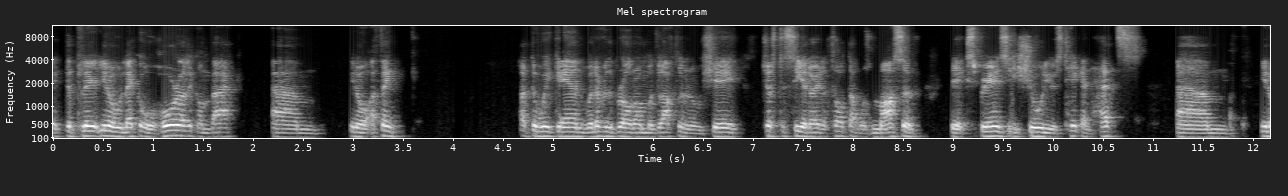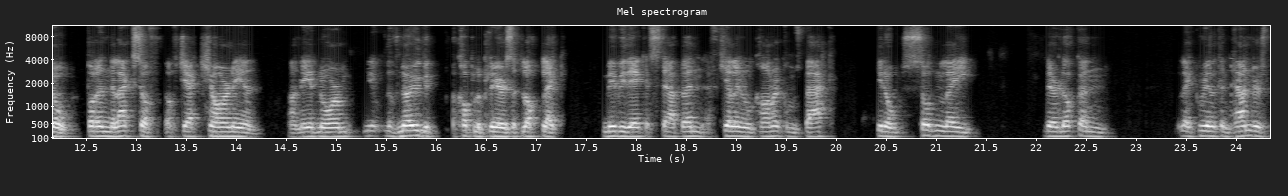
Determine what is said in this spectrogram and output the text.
like the player, you know, like O'Hora to come back. Um, you know, I think at the weekend, whenever they brought on McLaughlin and O'Shea, just to see it out, I thought that was massive. The experience he showed, he was taking hits. Um, you know, but in the likes of, of Jack Carney and and Aidan Orme, they've now got a couple of players that look like maybe they could step in if Cillian O'Connor comes back. You know, suddenly they're looking like real contenders.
